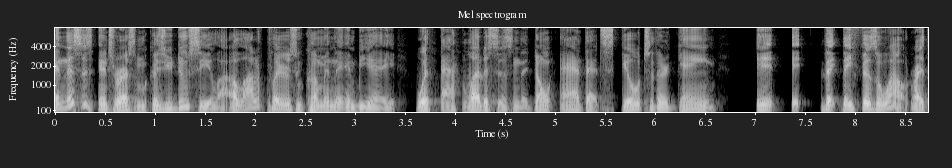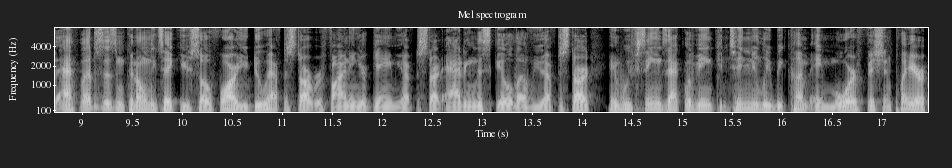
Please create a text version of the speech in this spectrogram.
and this is interesting because you do see a lot. A lot of players who come in the NBA with athleticism that don't add that skill to their game, it, it they, they fizzle out, right? The athleticism can only take you so far. You do have to start refining your game. You have to start adding the skill level. You have to start, and we've seen Zach LaVine continually become a more efficient player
